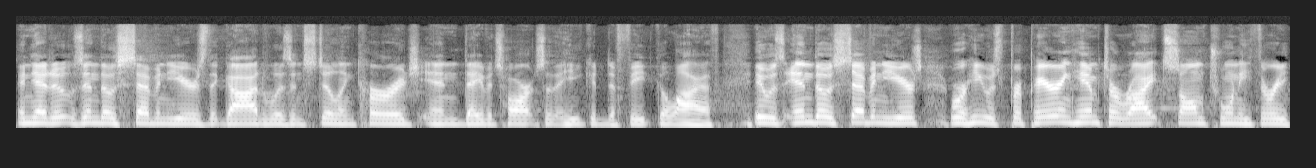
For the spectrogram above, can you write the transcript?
And yet, it was in those seven years that God was instilling courage in David's heart so that he could defeat Goliath. It was in those seven years where he was preparing him to write Psalm 23.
